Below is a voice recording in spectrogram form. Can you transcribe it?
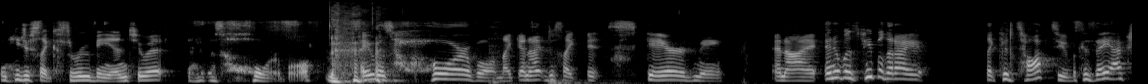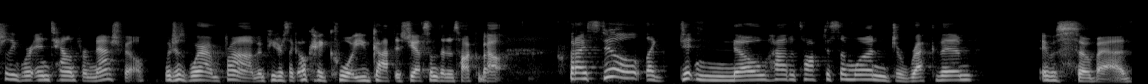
and he just like threw me into it, and it was horrible. it was horrible, like, and I just like it scared me, and I and it was people that I like could talk to because they actually were in town from Nashville, which is where I'm from, and Peter's like, okay, cool, you got this, you have something to talk about. But I still like didn't know how to talk to someone, direct them. It was so bad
